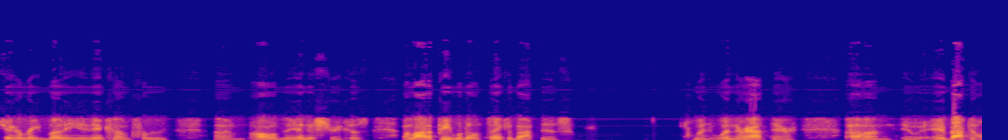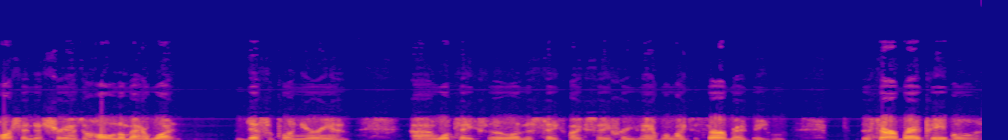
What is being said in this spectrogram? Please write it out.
generate money and income for um, all of the industry because a lot of people don't think about this when when they're out there um, about the horse industry as a whole. No matter what discipline you're in, uh, we'll take so we'll just take like say for example like the thoroughbred people the thoroughbred people,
